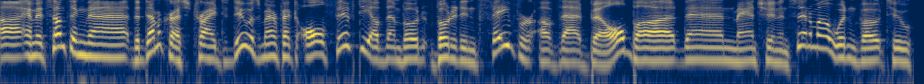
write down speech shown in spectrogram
Uh, and it's something that the Democrats tried to do. As a matter of fact, all 50 of them vote, voted in favor of that bill, but then Manchin and Sinema wouldn't vote to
